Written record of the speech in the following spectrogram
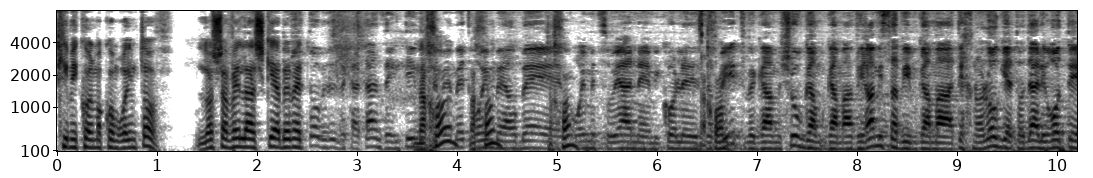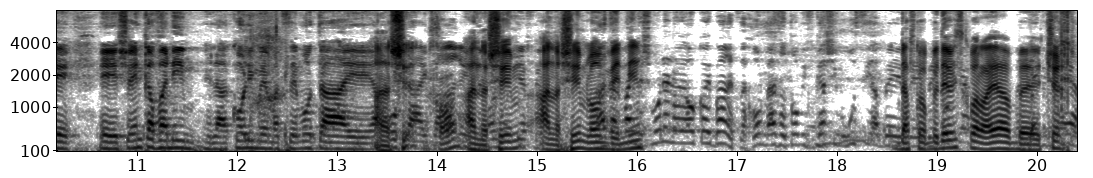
כי מכל מקום רואים טוב. לא שווה להשקיע באמת. טוב, זה, זה קטן, זה אינטימי, נכון, באמת נכון, רואים בהרבה, נכון. רואים מצוין אה, מכל אה, נכון. זווית, וגם שוב, גם, גם האווירה מסביב, גם הטכנולוגיה, אתה יודע, לראות אה, אה, שאין קוונים, אלא הכל עם אה, מצלמות ה- אנשים- ה Hawk-Eye נכון, בארץ, אנשים-. אנשים לא עד מבינים. 2008 לא היה Hawk-Eye בארץ, נכון? מאז אותו מפגש עם רוסיה ב- דווקא בדוויס? כבר היה בדוויס בצ'כיה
